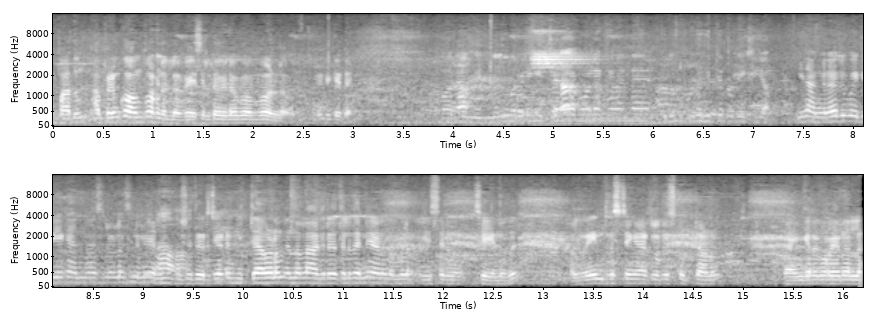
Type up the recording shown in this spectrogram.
അപ്പോൾ അതും അപ്പോഴും കോംബോ ആണല്ലോ. ബേസിൽ ടോവിനോ കോംബോ ആണല്ലോ. ഇരിക്കട്ടെ. ഇത് അങ്ങനെ ഒരു വലിയ ക്യാൻവാസിലുള്ള സിനിമയാണ്. പക്ഷെ തീർച്ചയായിട്ടും ഹിറ്റ് ആവണം എന്നുള്ള ആഗ്രഹത്തിൽ തന്നെയാണ് നമ്മൾ ഈ സിനിമ ചെയ്യുന്നത്. വളരെ ഇൻട്രസ്റ്റിംഗ് ആയിട്ടുള്ളൊരു സ്ക്രിപ്റ്റാണ് ഭയങ്കര കുറേ നല്ല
